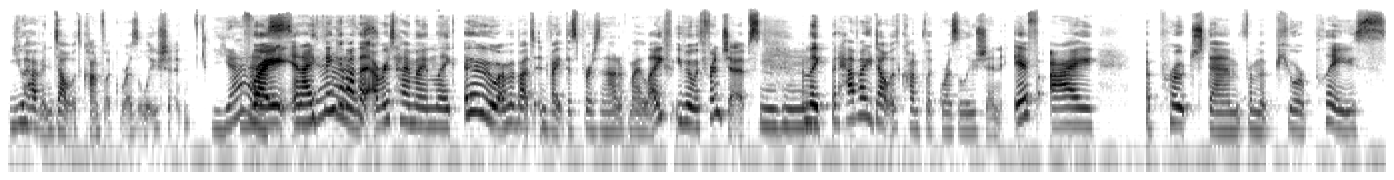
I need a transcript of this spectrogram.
you haven't dealt with conflict resolution. yeah Right. And I think about that every time I'm like, oh, I'm about to invite this person out of my life, even with friendships. I'm mm-hmm. like, but have I dealt with conflict resolution? If I approach them from a pure place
